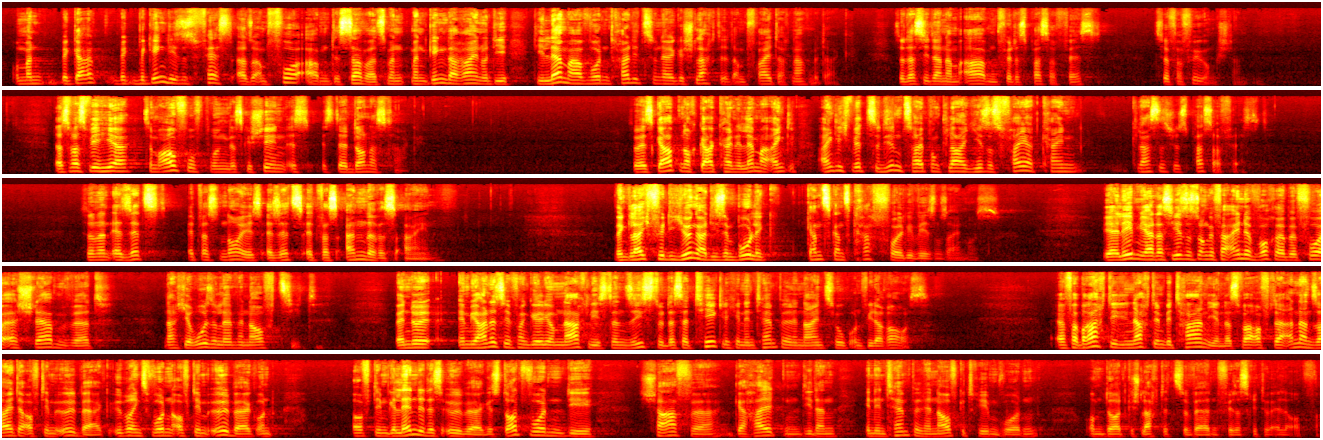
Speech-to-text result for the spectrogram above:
und man beging dieses Fest, also am Vorabend des Sabbats. Man, man ging da rein und die, die Lämmer wurden traditionell geschlachtet am Freitagnachmittag, sodass sie dann am Abend für das Passafest zur Verfügung standen. Das, was wir hier zum Aufruf bringen, das Geschehen, ist, ist der Donnerstag. So, es gab noch gar keine Lämmer. Eigentlich, eigentlich wird zu diesem Zeitpunkt klar, Jesus feiert kein klassisches Passafest, sondern er setzt etwas Neues, er setzt etwas anderes ein. Wenngleich für die Jünger die Symbolik ganz, ganz kraftvoll gewesen sein muss. Wir erleben ja, dass Jesus ungefähr eine Woche bevor er sterben wird, nach Jerusalem hinaufzieht. Wenn du im Johannesevangelium nachliest, dann siehst du, dass er täglich in den Tempel hineinzog und wieder raus. Er verbrachte die Nacht in Bethanien, das war auf der anderen Seite auf dem Ölberg. Übrigens wurden auf dem Ölberg und auf dem Gelände des Ölberges, dort wurden die Schafe gehalten, die dann in den Tempel hinaufgetrieben wurden, um dort geschlachtet zu werden für das rituelle Opfer.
